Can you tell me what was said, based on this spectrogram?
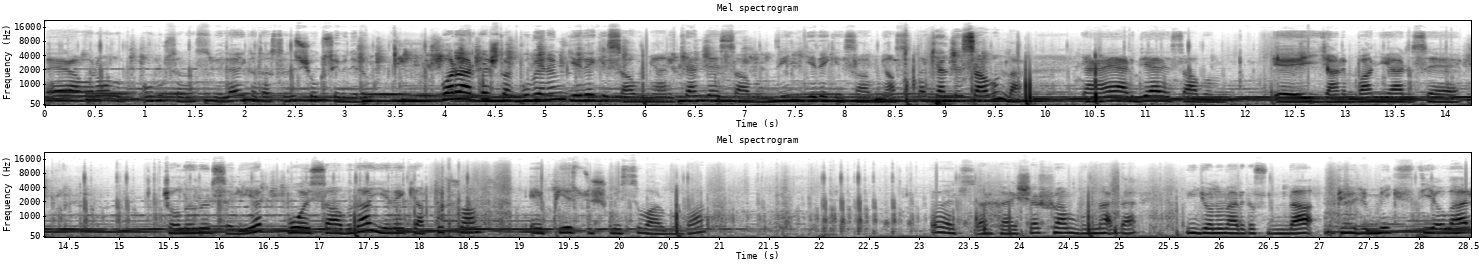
eğer abone olup olursanız ve like atarsanız çok sevinirim. Bu arada arkadaşlar bu benim yedek hesabım yani kendi hesabım değil yedek hesabım. Aslında kendi hesabım da yani eğer diğer hesabım e, yani ban yerse çalınırsa diye bu hesabı da yedek yaptık. Şu an FPS düşmesi var burada. Evet arkadaşlar şu an bunlar da videonun arkasında görünmek istiyorlar.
